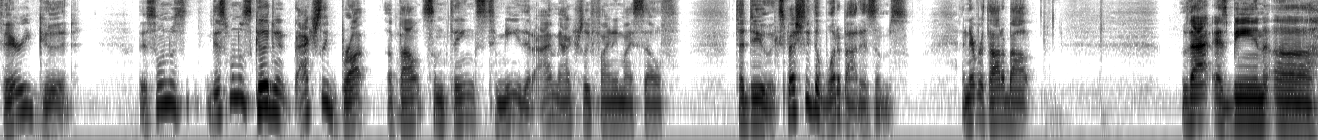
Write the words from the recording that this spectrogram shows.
Very good. This one was this one was good and it actually brought about some things to me that I'm actually finding myself to do, especially the whataboutisms. I never thought about that as being a,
